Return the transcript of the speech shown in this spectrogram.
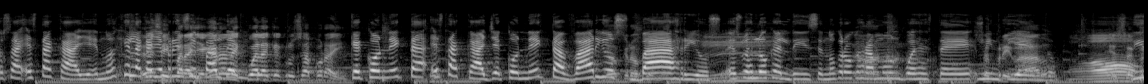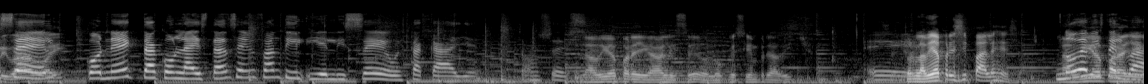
o sea, esta calle, no es que la Es calle decir, para llegar principal a la de- escuela hay que cruzar por ahí. que conecta, esta calle conecta varios que barrios, eso es lo que él dice, no creo que No, Ramón no, pues esté Eso es mintiendo. privado. No. Eso es Dice privado él, ahí. conecta con la estancia infantil y el liceo, esta calle. Entonces, La vía para llegar al liceo, lo que siempre ha dicho. eh, Pero la vía principal es esa. No la de vía Vista para el llegar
